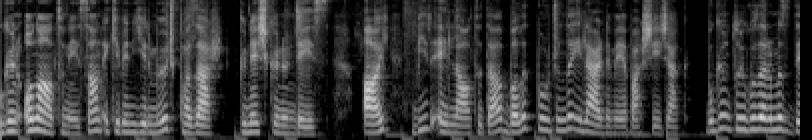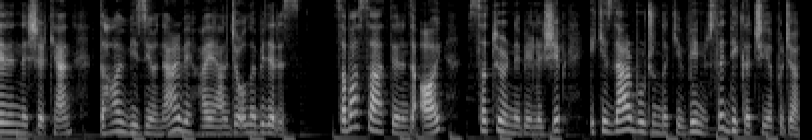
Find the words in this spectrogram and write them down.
Bugün 16 Nisan 2023 Pazar, Güneş günündeyiz. Ay 1.56'da Balık burcunda ilerlemeye başlayacak. Bugün duygularımız derinleşirken daha vizyoner ve hayalci olabiliriz. Sabah saatlerinde Ay, Satürn'le birleşip İkizler Burcu'ndaki Venüs'le dik açı yapacak.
